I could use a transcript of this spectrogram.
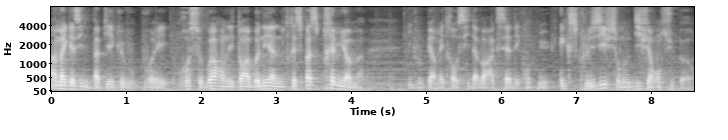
un magazine papier que vous pourrez recevoir en étant abonné à notre espace premium. Il vous permettra aussi d'avoir accès à des contenus exclusifs sur nos différents supports.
